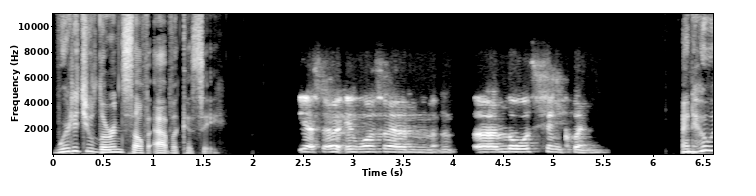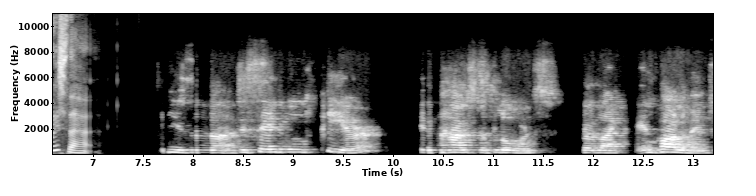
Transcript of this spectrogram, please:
Where did you learn self advocacy? Yeah, so it was um, uh, Lord Shinkwin. And who is that? He's a disabled peer in the House of Lords, so like in Parliament,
